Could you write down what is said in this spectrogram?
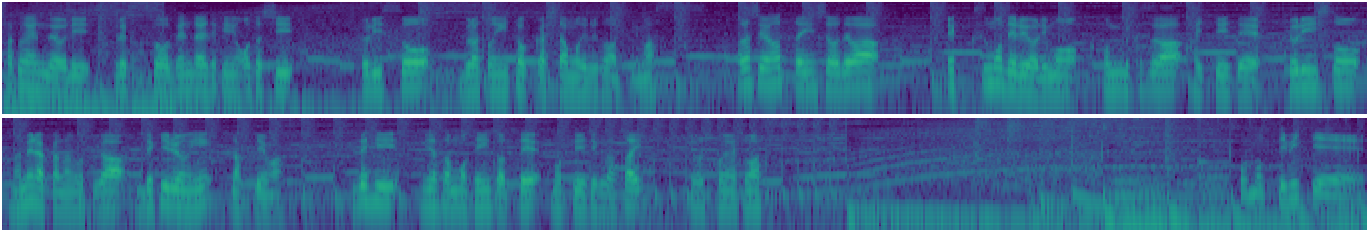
昨年度よりフレックスを全体的に落としより一層グラトンに特化したモデルとなっています。私が乗った印象では X モデルよりもコンベックスが入っていてより一層滑らかな動きができるようになっています。ぜひ皆さんも手に取って乗っていてください。よろしくお願いします。乗ってみて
